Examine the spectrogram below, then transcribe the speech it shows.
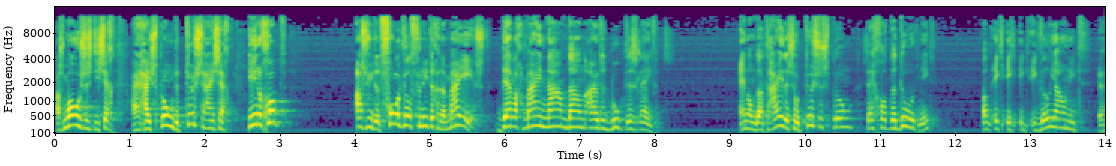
Als Mozes die zegt, hij, hij sprong ertussen. Hij zegt: Heere God, als u het volk wilt vernietigen, dan mij eerst. Delg mijn naam dan uit het boek des levens. En omdat hij er zo tussen sprong, zei God, dat doe ik niet. Want ik, ik, ik, ik wil jou niet uh,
